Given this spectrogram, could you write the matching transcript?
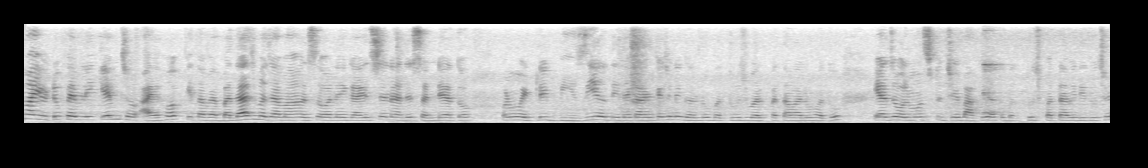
માય યુટ્યુબ ફેમિલી કેમ છો? આઈ હોપ કે તમે બધા જ મજામાં હશો. અને ગાઈઝ છે ને, આજે સન્ડે હતો, પણ હું એટલી બિઝી હતી ને, કારણ કે છે ને, ઘરનું બધું જ વર્ક પતાવવાનું હતું. એ આજે ઓલમોસ્ટ જે બાકી હતું, બધું જ પતાવી દીધું છે.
